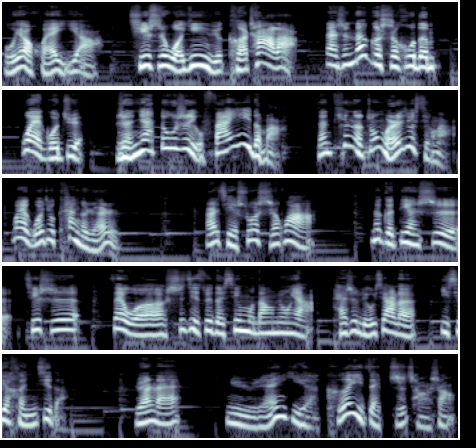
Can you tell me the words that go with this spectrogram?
不要怀疑啊，其实我英语可差了，但是那个时候的外国剧，人家都是有翻译的嘛。咱听着中文就行了，外国就看个人儿。而且说实话，那个电视其实在我十几岁的心目当中呀，还是留下了一些痕迹的。原来女人也可以在职场上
